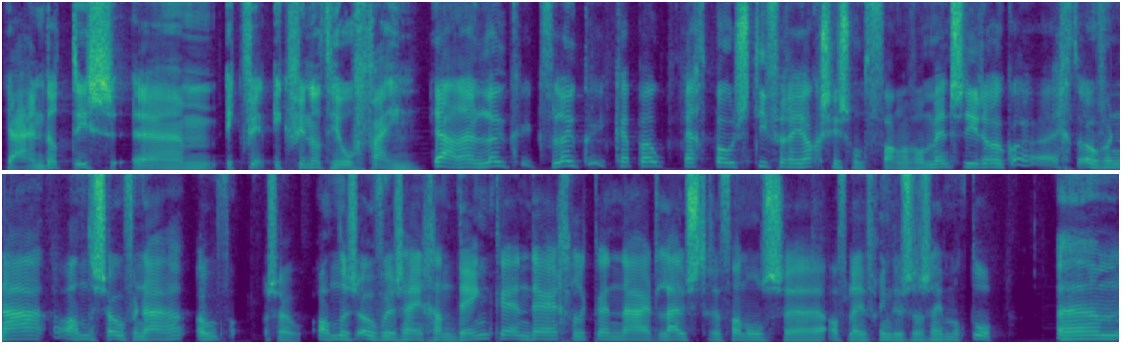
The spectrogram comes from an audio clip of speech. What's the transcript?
Ja. en dat is, ehm, ik, vind, ik vind dat heel fijn. Ja, nou, leuk. Ik, leuk. Ik heb ook echt positieve reacties ontvangen van mensen die er ook echt over na, anders over na, over, zo, anders over zijn gaan denken en dergelijke na het luisteren van onze eh, aflevering. Dus dat is helemaal top. Ehm,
